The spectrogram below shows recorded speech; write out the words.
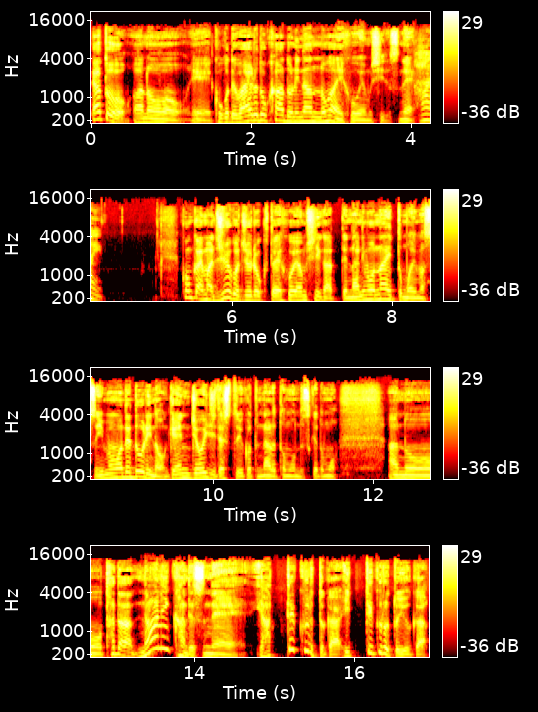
あと、あの、えー、ここでワイルドカードになるのが FOMC ですね。はい。今回まあ15、16と FOMC があって何もないと思います。今まで通りの現状維持ですということになると思うんですけども、あの、ただ何かですね、やってくるとか言ってくるというか、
